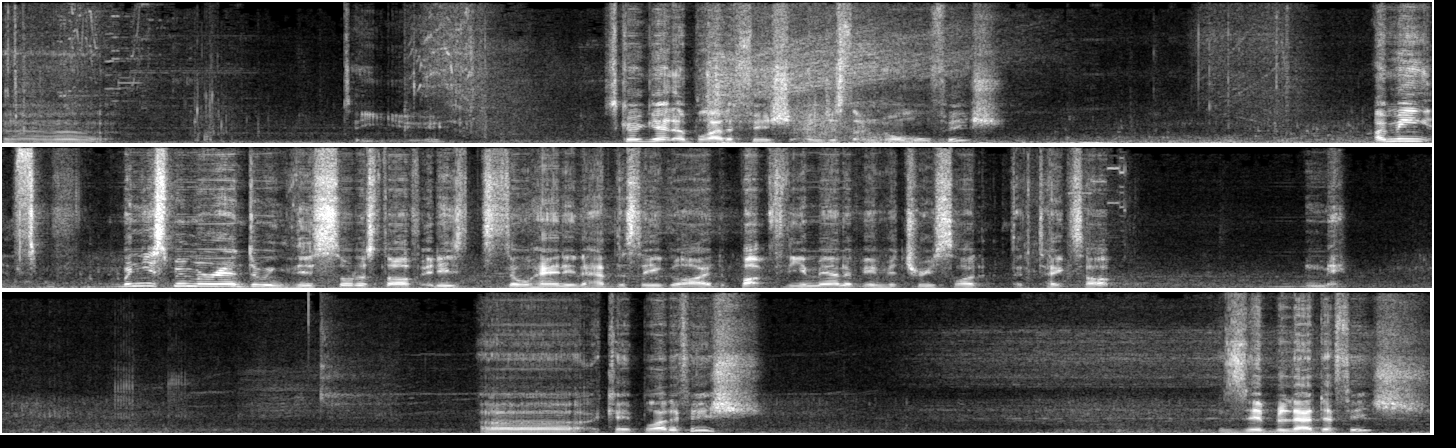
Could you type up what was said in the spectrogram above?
Uh, to you. Let's go get a bladder fish and just a normal fish. I mean, when you swim around doing this sort of stuff, it is still handy to have the sea glide, but for the amount of inventory slot it takes up, meh. Uh, okay, bladderfish. The bladderfish.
